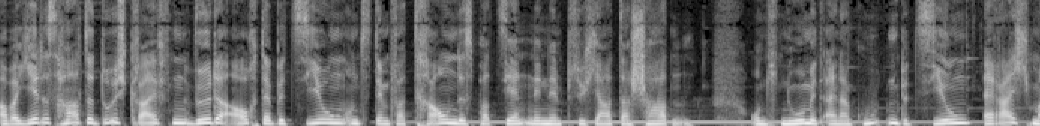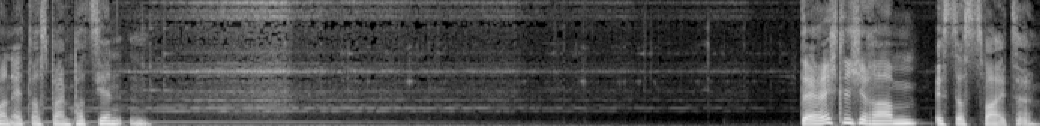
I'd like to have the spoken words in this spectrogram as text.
aber jedes harte Durchgreifen würde auch der Beziehung und dem Vertrauen des Patienten in den Psychiater schaden. Und nur mit einer guten Beziehung erreicht man etwas beim Patienten. Der rechtliche Rahmen ist das zweite.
